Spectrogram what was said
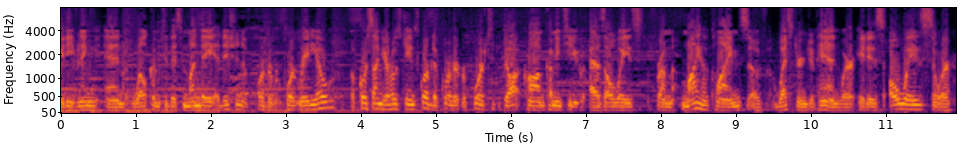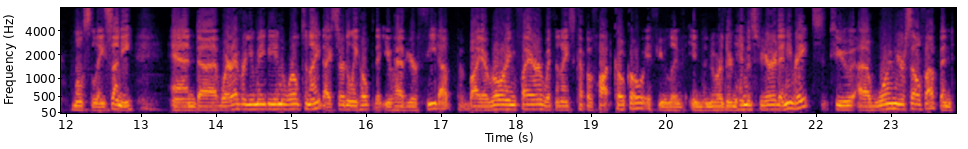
Good evening, and welcome to this Monday edition of Corbett Report Radio. Of course, I'm your host, James Corbett of CorbettReport.com, coming to you, as always, from my climes of Western Japan, where it is always, or mostly, sunny. And uh, wherever you may be in the world tonight, I certainly hope that you have your feet up by a roaring fire with a nice cup of hot cocoa, if you live in the Northern Hemisphere at any rate, to uh, warm yourself up and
